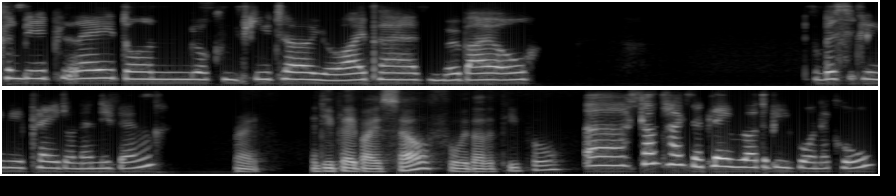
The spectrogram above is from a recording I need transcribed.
can be played on your computer, your iPad, mobile. It can basically be played on anything. Right. And do you play by yourself or with other people? Uh, sometimes I play with other people on they're.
